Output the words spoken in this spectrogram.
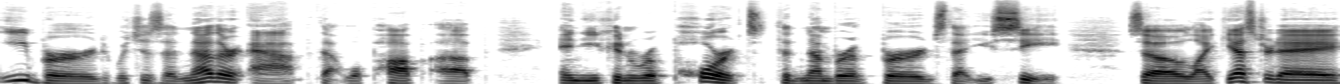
eBird, which is another app that will pop up, and you can report the number of birds that you see. So, like yesterday,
